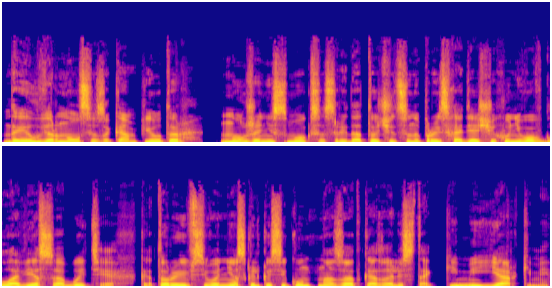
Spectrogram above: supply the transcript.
Дейл вернулся за компьютер, но уже не смог сосредоточиться на происходящих у него в голове событиях, которые всего несколько секунд назад казались такими яркими.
